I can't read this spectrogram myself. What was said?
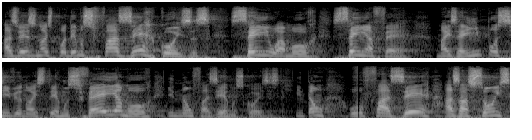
às vezes nós podemos fazer coisas sem o amor, sem a fé mas é impossível nós termos fé e amor e não fazermos coisas. Então, o fazer, as ações,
